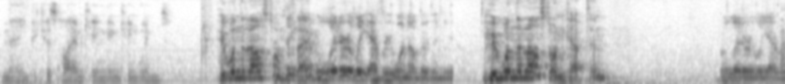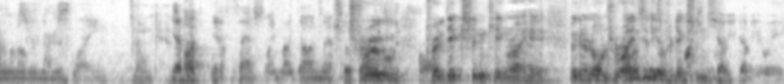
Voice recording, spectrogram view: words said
Me, because I am king and king wins. Who won the last I one, think Flame? literally everyone other than you. Who won the last one, Captain? Literally everyone other than you. fast lane. No one cares. Yeah, I- that, yeah, Fastlane. My God, Matt. So proud of True prediction king right here. We're gonna launch right into wasn't these even predictions. WWE.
